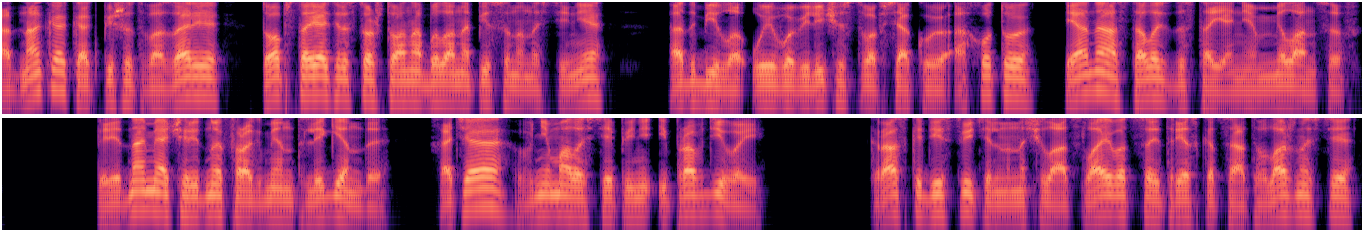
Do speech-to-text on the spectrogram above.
Однако, как пишет Вазари, то обстоятельство, что она была написана на стене, отбило у его величества всякую охоту, и она осталась достоянием миланцев. Перед нами очередной фрагмент легенды, хотя в немалой степени и правдивой. Краска действительно начала отслаиваться и трескаться от влажности,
